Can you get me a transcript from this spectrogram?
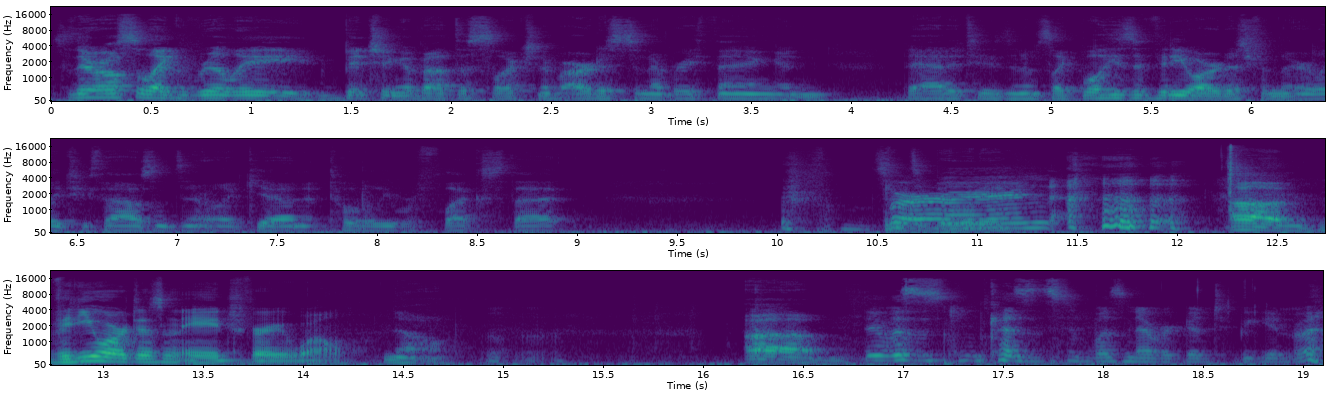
so they're also like really bitching about the selection of artists and everything and the attitudes. And it's like, well, he's a video artist from the early 2000s. And they're like, yeah, and it totally reflects that. Sensibility. Burn. Um, Video art doesn't age very well. no. Um, It was because it was never good to begin with.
